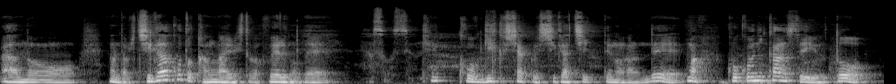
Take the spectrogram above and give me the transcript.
あの、なんだろう、違うことを考える人が増えるので、そうですよね。結構ギクシャクしがちっていうのがあるんで、まあ、ここに関して言うと、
